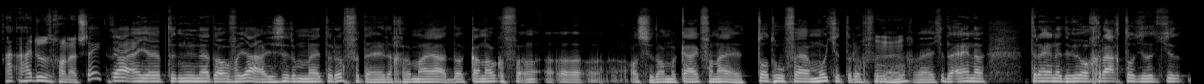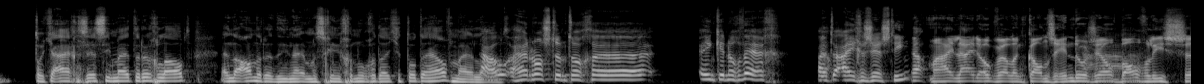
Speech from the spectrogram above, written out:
Hij, hij doet het gewoon uitstekend. Ja, en je hebt het nu net over, ja, je zit hem mee terugverdedigen. Maar ja, dat kan ook, eh, eh, als je dan bekijkt van, hé, tot hoe ver moet je terugverdedigen, weet je. De ene trainer die wil graag tot je, dat je tot je eigen 16 meter terugloopt. En de andere die neemt misschien genoegen dat je tot de helft meeloopt. Nou, hij rost hem toch eh één keer nog weg uit de eigen 16. Ja, maar hij leidde ook wel een kans in door zelf balverlies eh,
